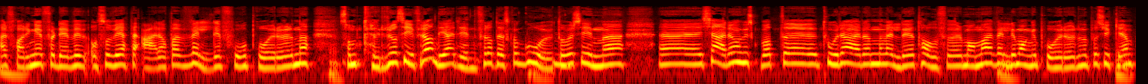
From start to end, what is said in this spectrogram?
erfaringer. For det vi også vet, er at det er veldig få pårørende som tør å si ifra. De er redd for at det skal gå utover sine eh, kjære. Og husk på at eh, Tore er en veldig talefør mann her. Veldig mange pårørende på sykehjem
